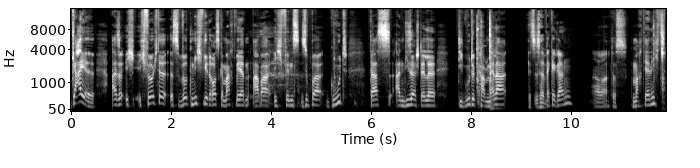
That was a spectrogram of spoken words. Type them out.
Geil! Also ich, ich fürchte, es wird nicht viel draus gemacht werden, aber ich find's super gut, dass an dieser Stelle die gute Carmella, jetzt ist er weggegangen, aber das macht ja nichts.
